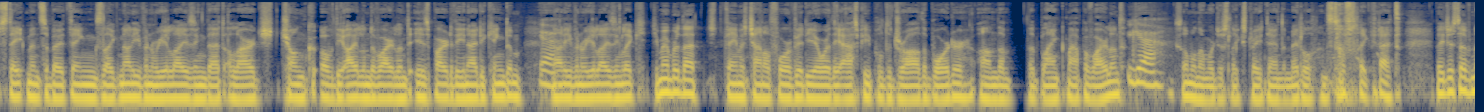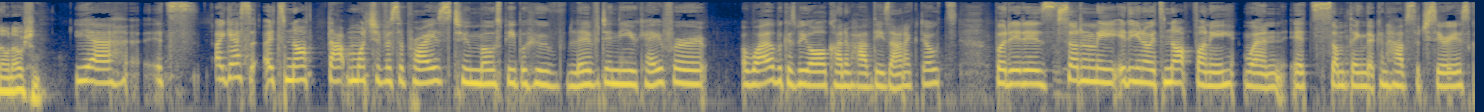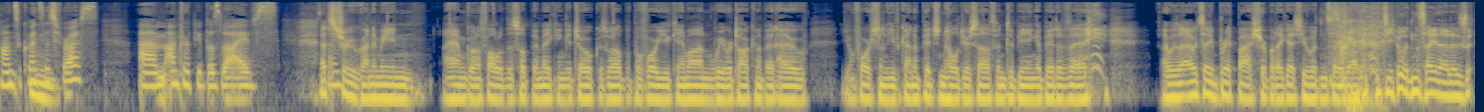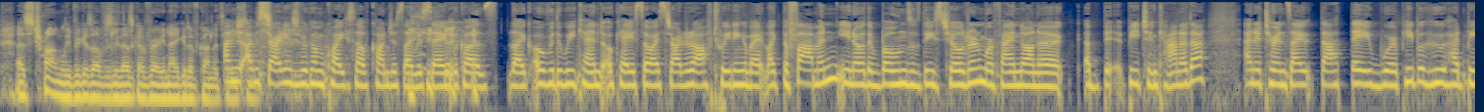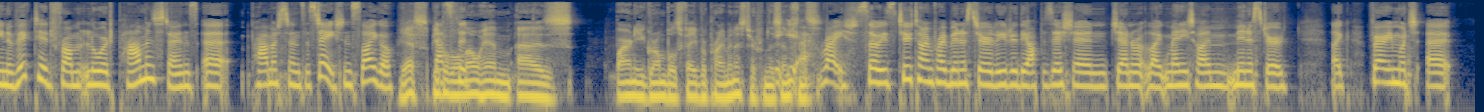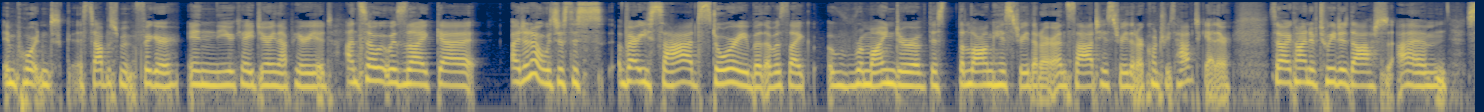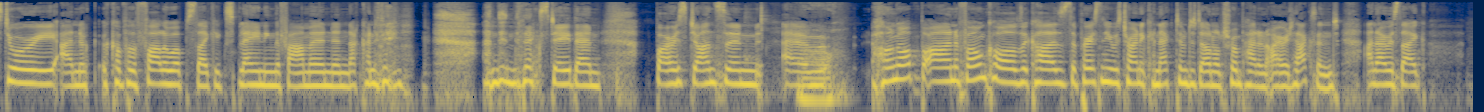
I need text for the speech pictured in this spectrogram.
statements about things, like not even realizing that a large chunk of the island of Ireland is part of the United Kingdom. Yeah. Not even realizing, like, do you remember that famous Channel Four video where they asked people to draw the border on the the blank map of Ireland? yeah Some of them were just like straight down the middle and stuff like that. They just have no notion. Yeah, it's. I guess it's not that much of a surprise to most people who've lived in the UK for a while because we all kind of have these anecdotes. But it is suddenly, it, you know, it's not funny when it's something that can have such serious consequences for us um, and for people's lives. That's true. And I mean, I am going to follow this up by making a joke as well. But before you came on, we were talking about how, unfortunately, you've kind of pigeonholed yourself into being a bit of a. I was I would say Brit basher, but I guess you wouldn't say that. you wouldn't say that as as strongly because obviously that's got very negative I'm, connotations. I'm starting to become quite self conscious, I would say, because like over the weekend, okay, so I started off tweeting about like the famine, you know, the bones of these children were found on a, a beach in Canada. And it turns out that they were people who had been evicted from Lord Palmerston's, uh, Palmerston's estate in Sligo. yes, people That's will the- know him as Barney Gumble's favorite prime minister from The Simpsons. Yeah, right. So he's two time prime minister, leader of the opposition, general, like many time minister, like very much a important establishment figure in the UK during that period. And so it was like, uh, I don't know, it was just this very sad story, but it was like a reminder of this, the long history that our, and sad history that our countries have together. So I kind of tweeted that um, story and a, a couple of follow ups, like explaining the famine and that kind of thing. And then the next day, then Boris Johnson um, Oh. hung up on a phone call because the person who was trying to connect him to Donald Trump had an Irish accent. And I was like,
